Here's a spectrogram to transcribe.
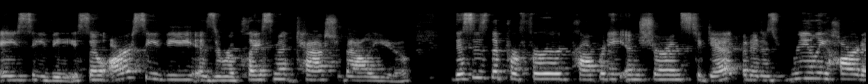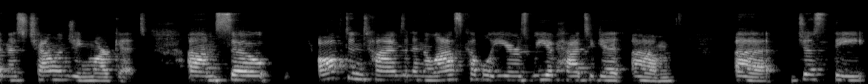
ACV. So RCV is the replacement cash value. This is the preferred property insurance to get, but it is really hard in this challenging market. Um, so oftentimes, and in the last couple years, we have had to get um, uh, just the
